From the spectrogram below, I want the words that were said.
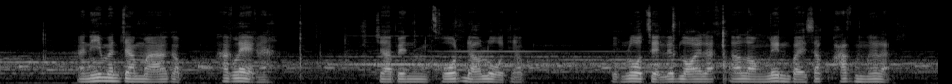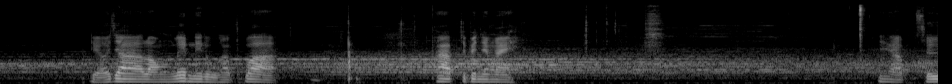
2 อันนี้มันจะมากับภาคแรกนะ จะเป็นโค้ดดาวน์โหลดครับ ผมโหลดเสร็จเรียบร้อยแล้ว แล้วลองเล่นไปสักพักนึงแล้วแหละ เดี๋ยวจะลองเล่นให้ดูครับว่า ภาพจะเป็นยังไง นี่ครับซื้อ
